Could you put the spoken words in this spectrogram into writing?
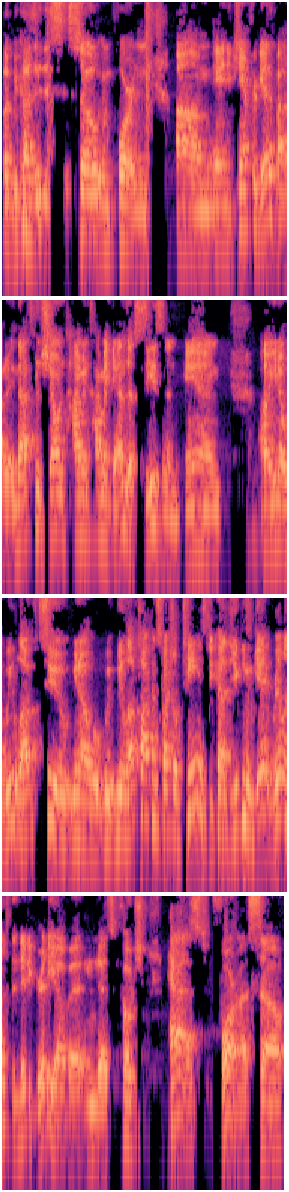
but because it is so important, um, and you can't forget about it. And that's been shown time and time again this season. And uh, you know, we love to, you know, we, we love talking special teams because you can get real into the nitty gritty of it, and as coach has for us. So,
